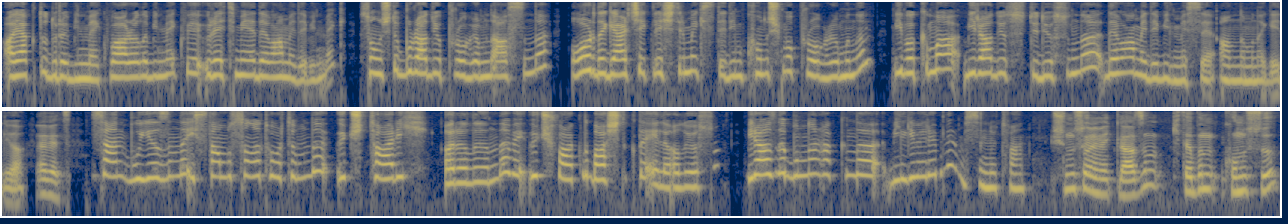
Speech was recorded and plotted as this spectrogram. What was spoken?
ayakta durabilmek, var olabilmek ve üretmeye devam edebilmek. Sonuçta bu radyo programında aslında orada gerçekleştirmek istediğim konuşma programının bir bakıma bir radyo stüdyosunda devam edebilmesi anlamına geliyor. Evet. Sen bu yazında İstanbul Sanat Ortamı'nda 3 tarih aralığında ve 3 farklı başlıkta ele alıyorsun. Biraz da bunlar hakkında bilgi verebilir misin lütfen? Şunu söylemek lazım. Kitabın konusu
